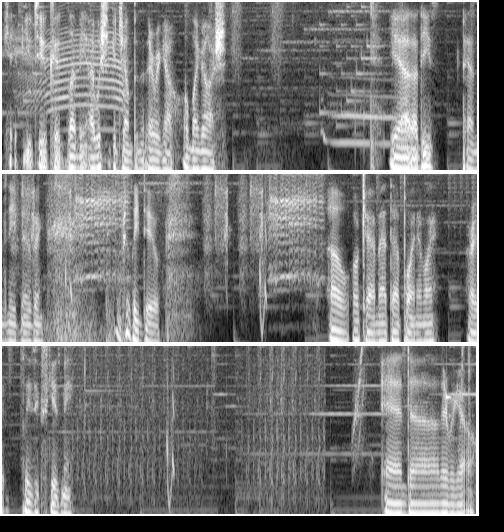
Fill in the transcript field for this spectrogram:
Okay, if you two could let me... I wish you could jump in. The, there we go. Oh my gosh. Yeah, uh, these pens need moving. really do. Oh, okay, I'm at that point, am I? Alright, please excuse me. And uh, there we go.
